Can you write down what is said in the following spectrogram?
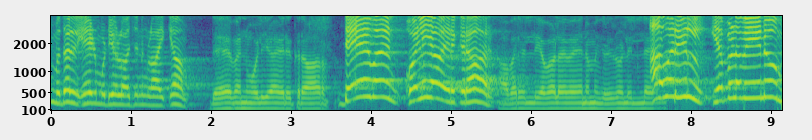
മുതൽ ഏഴ് മുടിയുള്ള വചനങ്ങൾ വായിക്കാം. தேவன் ஒளியா இருக்கிறார். தேவன் ஒளியா இருக்கிறார். அவரில் எவ்வளவேனும் இருள் இல்லை. அவரில் எவ்வளவேனும்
